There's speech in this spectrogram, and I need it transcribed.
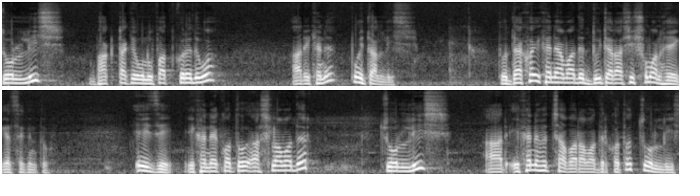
চল্লিশ ভাগটাকে অনুপাত করে দেব আর এখানে পঁয়তাল্লিশ। তো দেখো এখানে আমাদের দুইটা রাশি সমান হয়ে গেছে কিন্তু। এই যে, এখানে কত আসলো আমাদের? চল্লিশ, আর এখানে হচ্ছে আবার আমাদের কত? চল্লিশ।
